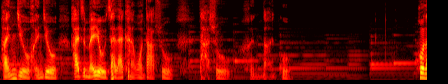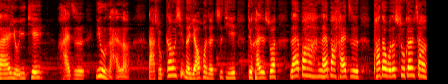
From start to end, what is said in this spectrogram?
很久很久，孩子没有再来看望大树，大树很难过。后来有一天。孩子又来了，大树高兴的摇晃着肢体，对孩子说：“来吧，来吧，孩子，爬到我的树干上，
